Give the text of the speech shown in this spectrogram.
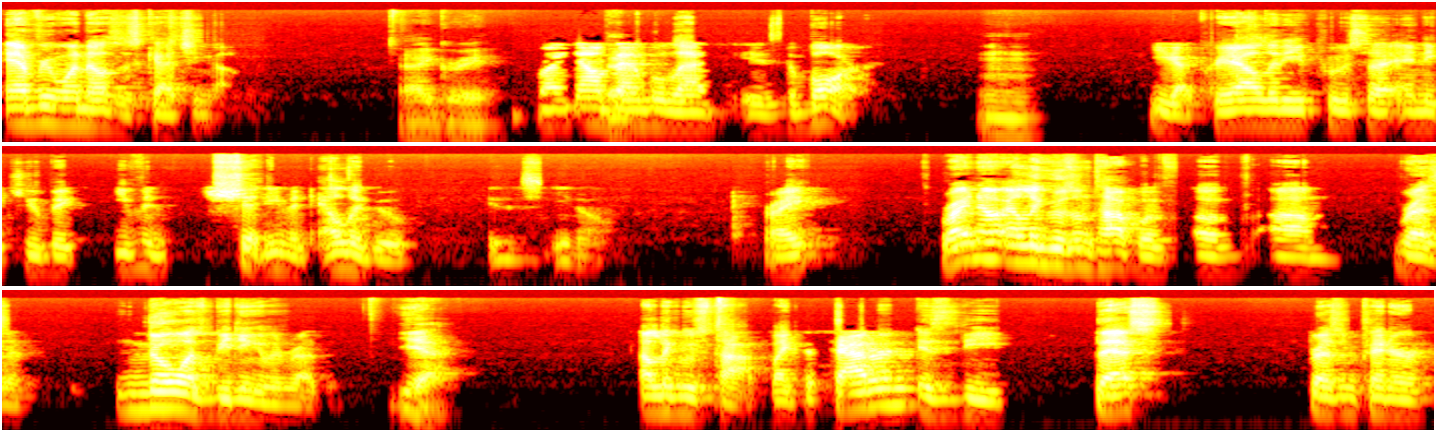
Everyone else is catching up. I agree. Right now. Bambu Labs is the bar. Mm-hmm. You got Creality, Prusa, Anycubic, even shit, even Elegoo is, you know, right? Right now, Elegoo's on top of, of um, resin no one's beating him in resin. Yeah. Elegoo's top. Like the Saturn is the best resin printer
